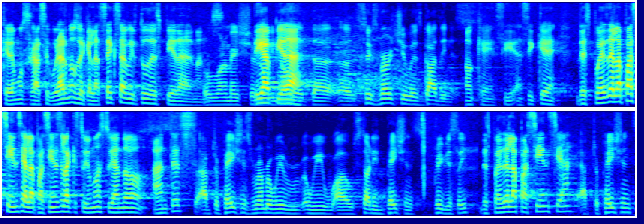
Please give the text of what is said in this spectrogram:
queremos asegurarnos de que la sexta virtud es piedad, hermanos. Diga piedad. uh, godliness. Ok, sí, así que después de la paciencia, la paciencia es la que estuvimos estudiando antes. After patience, remember we, we uh, studied patience previously. Después de la paciencia After patience,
